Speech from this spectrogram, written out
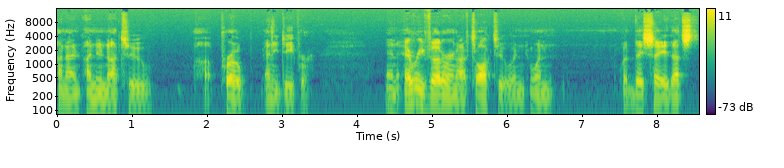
and I, I knew not to uh, probe any deeper. And every veteran I've talked to, when, when when they say that's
